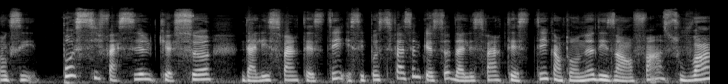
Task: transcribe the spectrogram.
Donc, c'est pas si facile que ça d'aller se faire tester et c'est pas si facile que ça d'aller se faire tester quand on a des enfants. Souvent,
